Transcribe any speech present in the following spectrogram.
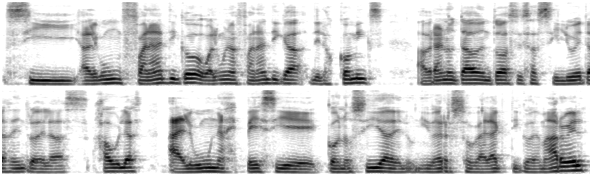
si algún fanático o alguna fanática de los cómics habrá notado en todas esas siluetas dentro de las jaulas alguna especie conocida del universo galáctico de Marvel,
